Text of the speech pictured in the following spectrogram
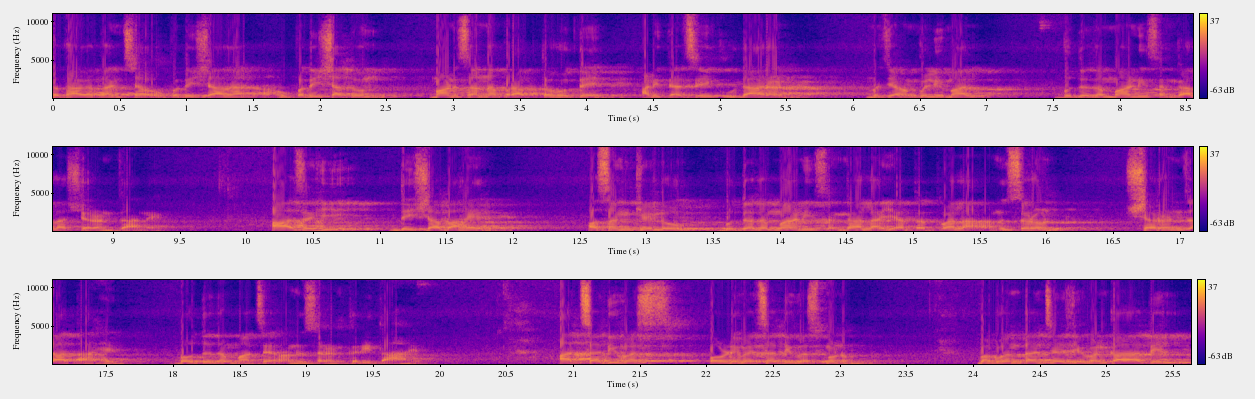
तथागतांच्या उपदेशा उपदेशातून माणसांना प्राप्त होते. आणि त्याचे एक उदाहरण म्हणजे अंगुलीमाल बुद्धधम्म आणि संघाला शरण जाणे. आजही देशाबाहेर असंख्य लोक बुद्धधम्म आणि संघाला या तत्वाला अनुसरून शरण जात आहेत बौद्ध धम्माचे अनुसरण करीत आहेत. आजचा दिवस पौर्णिमेचा दिवस म्हणून भगवंतांच्या जीवनकाळातील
